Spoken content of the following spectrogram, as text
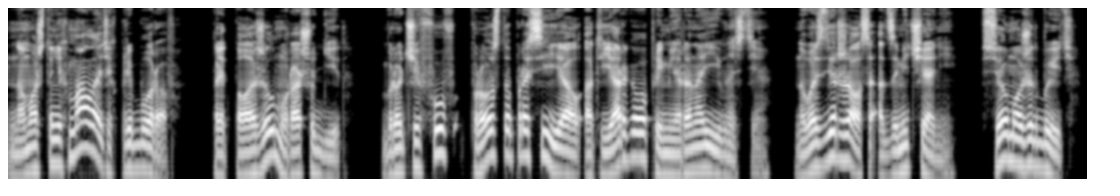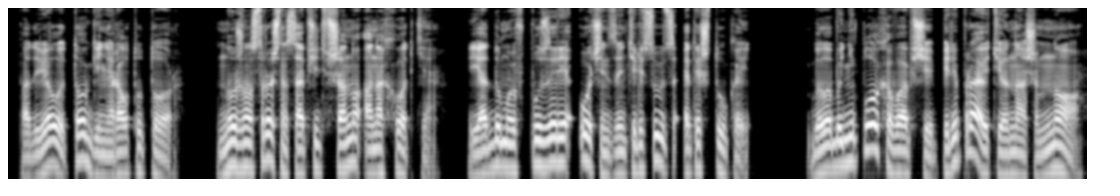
Но может у них мало этих приборов, предположил Мурашу Дид. Брочефуф просто просиял от яркого примера наивности, но воздержался от замечаний. «Все может быть», – подвел итог генерал Тутор. «Нужно срочно сообщить в Шано о находке. Я думаю, в Пузыре очень заинтересуются этой штукой. Было бы неплохо вообще переправить ее нашим, но...»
